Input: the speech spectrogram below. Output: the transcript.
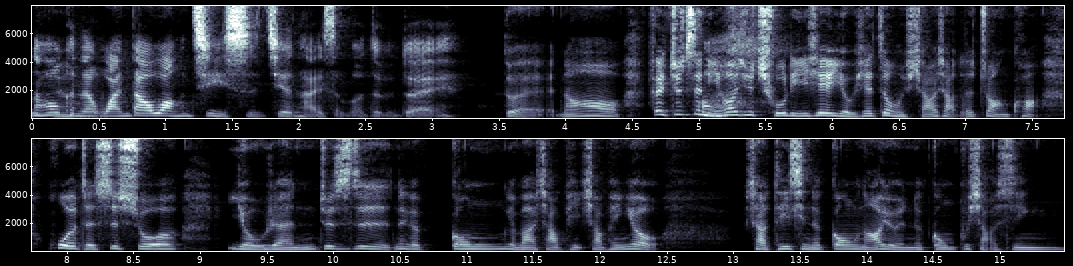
然后可能玩到忘记时间还是什么，对不对？对，然后所以就是你会去处理一些有些这种小小的状况，或者是说有人就是那个弓有没有小朋小朋友小提琴的弓，然后有人的弓不小心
